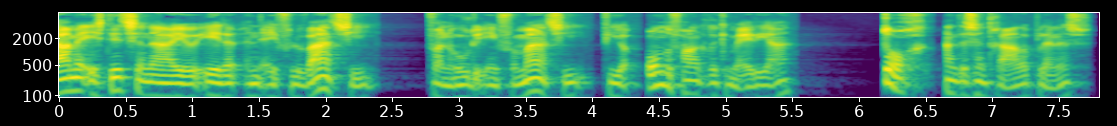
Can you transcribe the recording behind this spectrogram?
Daarmee is dit scenario eerder een evaluatie van hoe de informatie via onafhankelijke media toch aan de centrale planners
